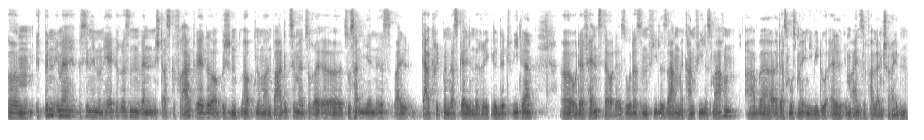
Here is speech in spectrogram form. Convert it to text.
Ähm, ich bin immer ein bisschen hin und her gerissen, wenn ich das gefragt werde, ob, ich, ob nur mal ein Badezimmer zu, äh, zu sanieren ist, weil da kriegt man das Geld in der Regel nicht wieder äh, oder Fenster oder so. Das sind viele Sachen, man kann vieles machen, aber äh, das muss man individuell im Einzelfall entscheiden.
